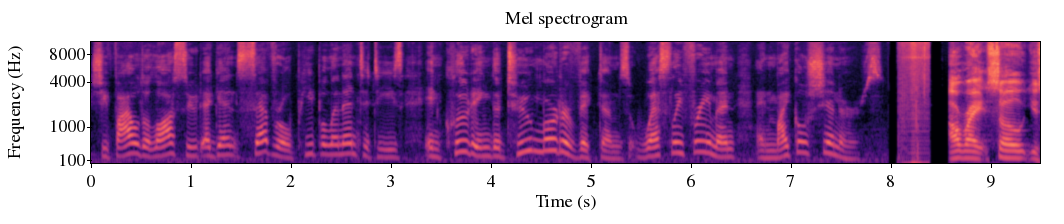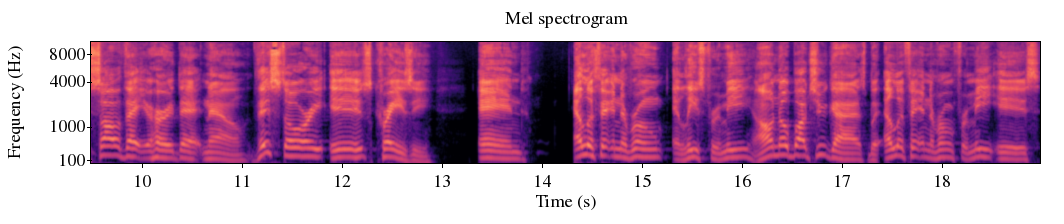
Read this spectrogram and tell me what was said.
she filed a lawsuit against several people and entities, including the two murder victims, Wesley Freeman and Michael Shinners. All right, so you saw that, you heard that. Now, this story is crazy. And elephant in the room, at least for me, I don't know about you guys, but elephant in the room for me is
